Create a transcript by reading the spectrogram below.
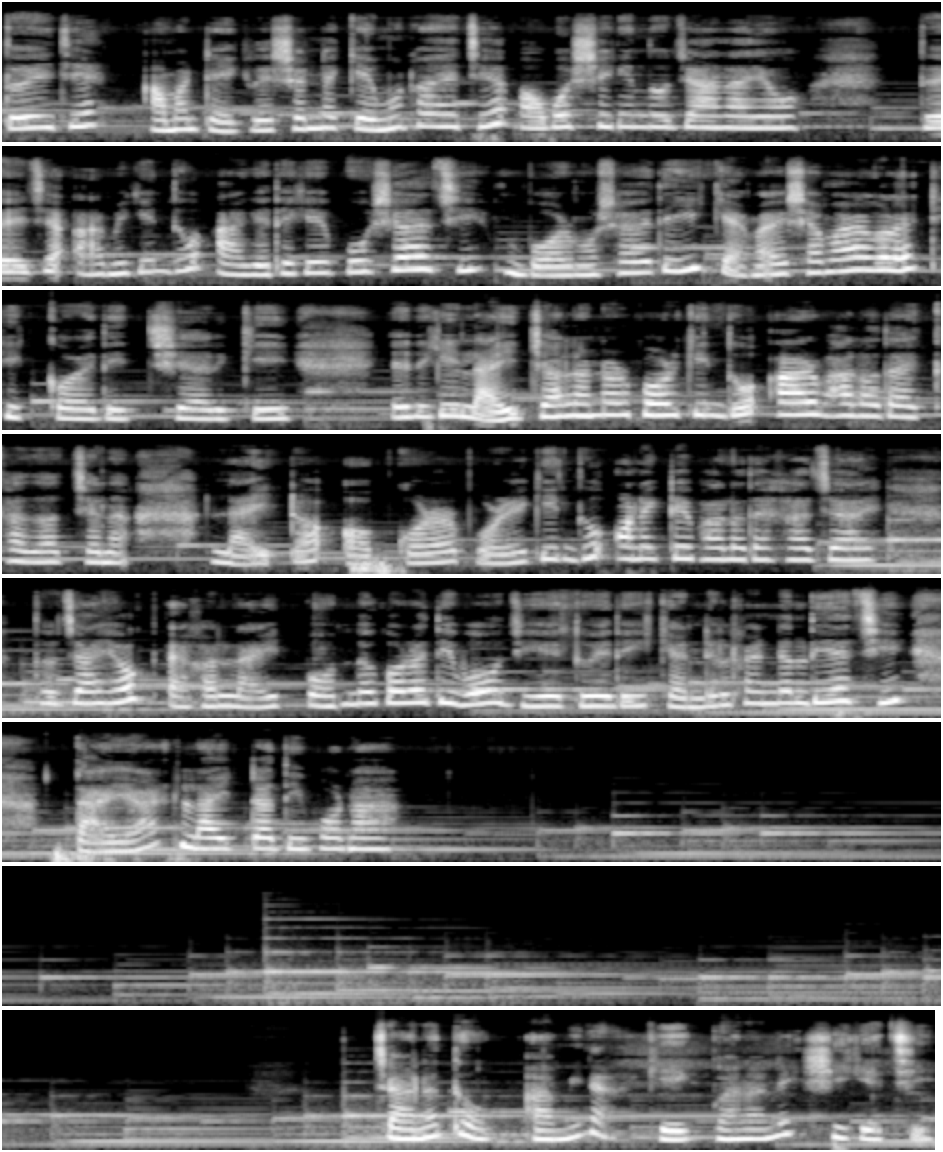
তো এই যে আমার ডেকোরেশনটা কেমন হয়েছে অবশ্যই কিন্তু জানায়ও। তো এই যে আমি কিন্তু আগে থেকে বসে আছি। বর্মশাইতেই ক্যামেরা শ্যামারাগুলো ঠিক করে দিচ্ছি আর কি। এদিকে লাইট জ্বালানোর পর কিন্তু আর ভালো দেখা যাচ্ছে না। লাইটটা অফ করার পরে কিন্তু অনেকটাই ভালো দেখা যায়। তো যাই হোক, এখন লাইট বন্ধ করে দিব। যেহেতু এদিকে ক্যান্ডেল ফ্যান্ডেল দিয়েছি, তাই আর লাইটটা দিব না। জানো তো, আমি না কেক বানানো শিখেছি।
